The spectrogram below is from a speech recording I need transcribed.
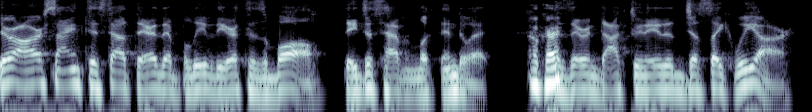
there are scientists out there that believe the earth is a ball. They just haven't looked into it Okay. because they're indoctrinated just like we are.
